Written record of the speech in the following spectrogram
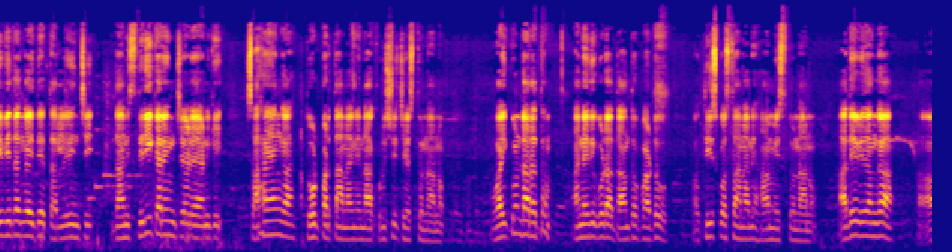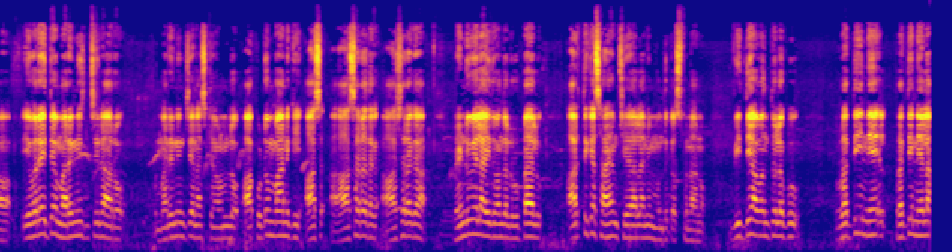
ఏ విధంగా అయితే తరలించి దాన్ని స్థిరీకరించడానికి సహాయంగా తోడ్పడతానని నా కృషి చేస్తున్నాను. వైకుంఠ రథం అనేది కూడా దాంతోపాటు తీసుకొస్తానని హామీ ఇస్తున్నాను. అదేవిధంగా ఎవరైతే మరణించినారో మరణించిన క్షణంలో ఆ కుటుంబానికి ఆశ ఆసర ఆసరగా రెండు వేల ఐదు వందల రూపాయలు ఆర్థిక సహాయం చేయాలని ముందుకొస్తున్నాను. విద్యావంతులకు ప్రతి నే ప్రతి నెల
